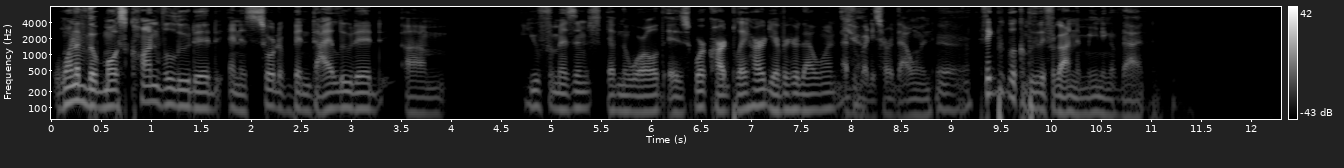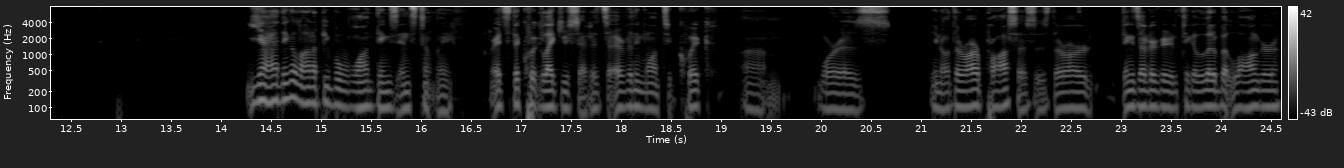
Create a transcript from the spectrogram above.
One of the most convoluted and has sort of been diluted um, euphemisms in the world is work hard, play hard. You ever hear that one? Everybody's heard that one. Yeah. I think people have completely forgotten the meaning of that. Yeah, I think a lot of people want things instantly. It's the quick, like you said, it's everything wants it quick. Um, whereas, you know, there are processes, there are things that are going to take a little bit longer.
